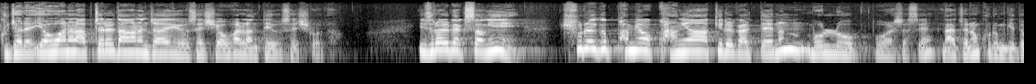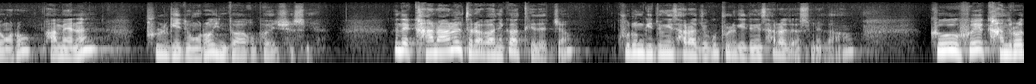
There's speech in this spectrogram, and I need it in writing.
구절에 여호와는 압제를 당하는 자의 요새시요 환란 때 요새시로다. 이스라엘 백성이 출애굽하며 광야 길을 갈 때는 뭘로 보하셨어요? 낮에는 구름 기둥으로, 밤에는 불 기둥으로 인도하고 보여주셨습니다. 근데 가나안을 들어가니까 어떻게 됐죠? 구름 기둥이 사라지고 불 기둥이 사라졌습니다. 그 후에 가나로,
